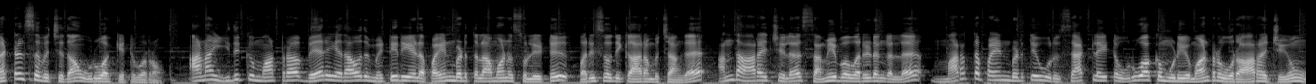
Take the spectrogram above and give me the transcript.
மெட்டல்ஸை வச்சு தான் உருவாக்கிட்டு வர்றோம். ஆனால் இதுக்கு மாற்றா வேற ஏதாவது மெட்டீரியலை பயன்படுத்தலாமான்னு சொல்லிட்டு பரிசோதிக்க ஆரம்பிச்சாங்க. அந்த ஆராய்ச்சியில் சமீப வருடங்களில் மரத்தை பயன்படுத்தி ஒரு சேட்டலைட்டை உருவாக்க முடியுமான்ற ஒரு ஆராய்ச்சியும்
